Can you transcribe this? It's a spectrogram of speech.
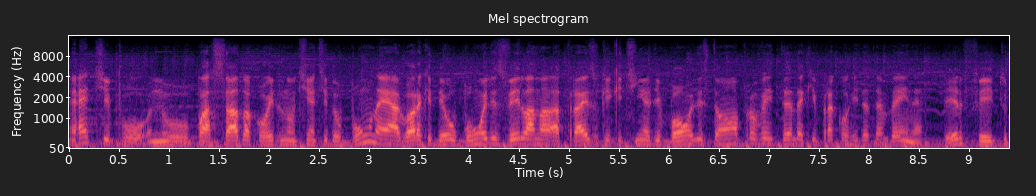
É, tipo, no passado a corrida não tinha tido boom, né? Agora que deu o boom, eles veem lá na, atrás o que, que tinha de bom, eles estão aproveitando aqui para a corrida também, né? Perfeito.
